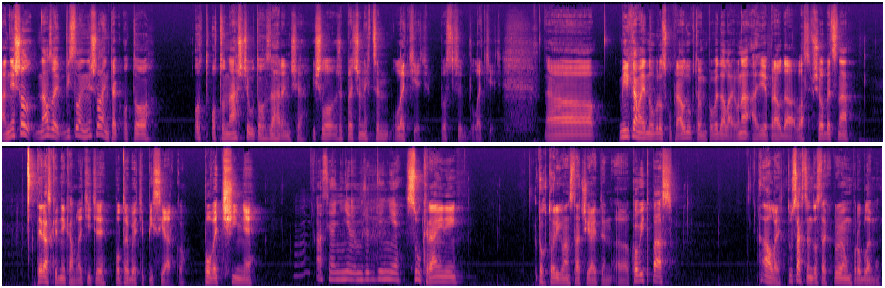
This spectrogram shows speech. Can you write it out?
A nešlo, naozaj vyslovene nešlo ani tak o to, o, o to návštevu toho zahraničia. Išlo, že prečo nechcem letieť. Proste letieť. Uh, Mirka má jednu obrovskú pravdu, ktorú mi povedala aj ona a je pravda vlastne všeobecná Teraz, keď niekam letíte, potrebujete pcr Po väčšine. Asi ani neviem, že kde nie. Sú krajiny, do ktorých vám stačí aj ten uh, COVID pas. Ale tu sa chcem dostať k prvému problému.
